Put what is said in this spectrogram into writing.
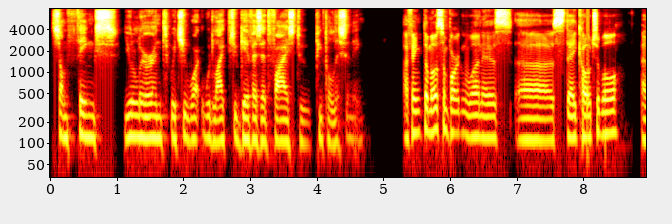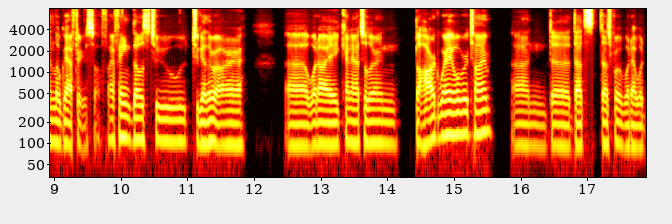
some things you learned which you would like to give as advice to people listening? I think the most important one is uh, stay coachable and look after yourself. I think those two together are uh, what I kind of had to learn the hard way over time, and uh, that's that's probably what I would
